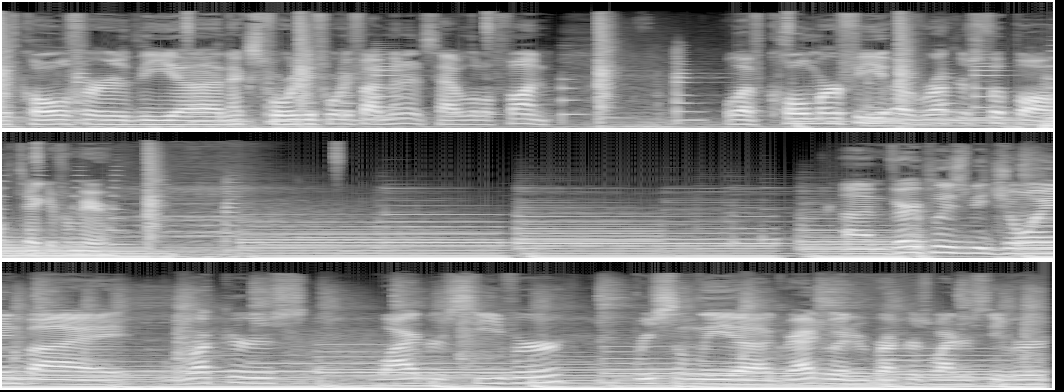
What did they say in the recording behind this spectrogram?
with Cole for the uh, next 40 to 45 minutes. Have a little fun. We'll have Cole Murphy of Rutgers football take it from here. I'm very pleased to be joined by Rutgers wide receiver, recently uh, graduated Rutgers wide receiver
